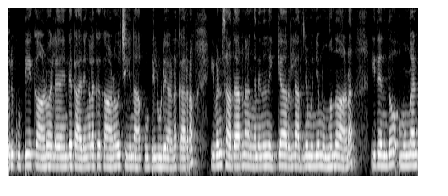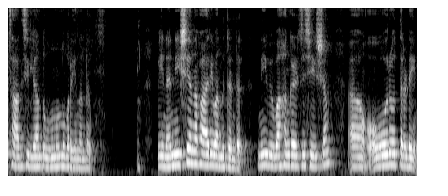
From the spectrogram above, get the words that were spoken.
ഒരു കുട്ടിയെ കാണുമോ അല്ല അതിന്റെ കാര്യങ്ങളൊക്കെ കാണുകയോ ചെയ്യുന്ന ആ കുട്ടിയിലൂടെയാണ്. കാരണം ഇവൻ സാധാരണ അങ്ങനെ അങ്ങനെയൊന്നും നിൽക്കാറില്ല. അതിനു മുന്നേ മുങ്ങുന്നതാണ്. ഇതെന്തോ മുങ്ങാൻ സാധിച്ചില്ല എന്ന് തോന്നുന്നു എന്ന് പറയുന്നുണ്ട്. പിന്നെ നിഷ എന്ന ഭാര്യ വന്നിട്ടുണ്ട്. നീ വിവാഹം കഴിച്ച ശേഷം ഓരോരുത്തരുടെയും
